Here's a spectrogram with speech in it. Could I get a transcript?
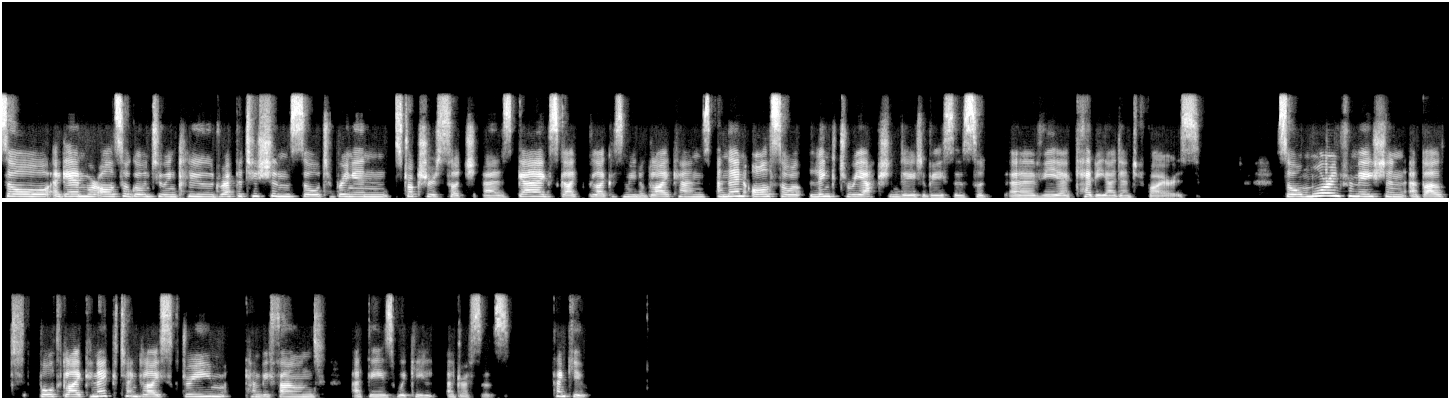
so again, we're also going to include repetitions, so to bring in structures such as GAGs, glycosaminoglycans, and then also link to reaction databases so, uh, via ChEBI identifiers. So more information about both GlyConnect and GlyStream can be found at these wiki addresses. Thank you.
